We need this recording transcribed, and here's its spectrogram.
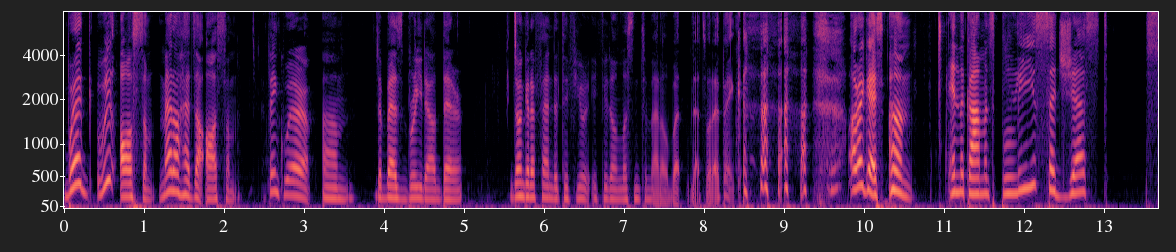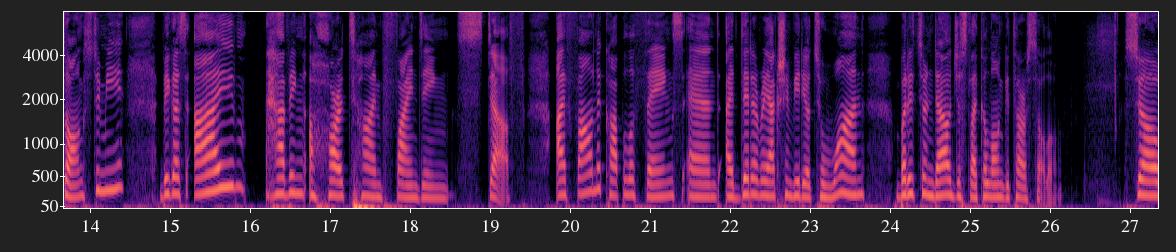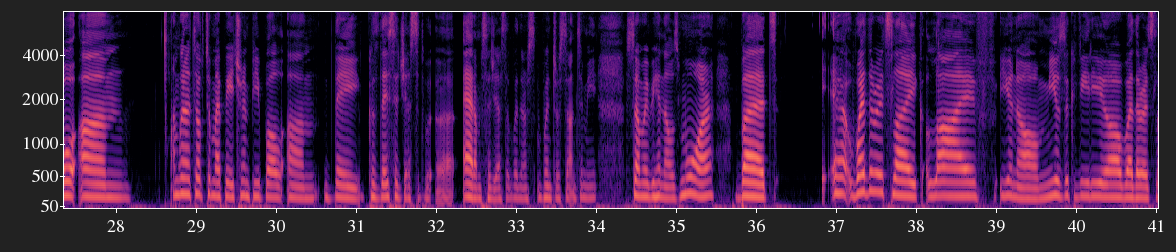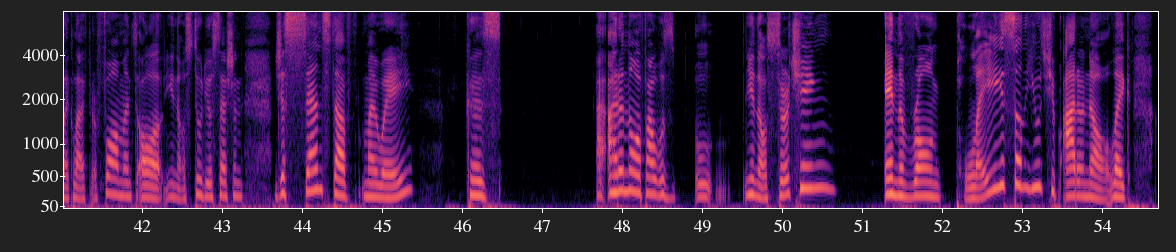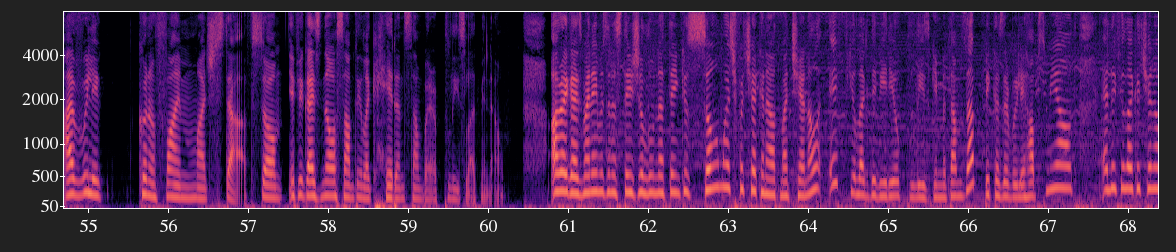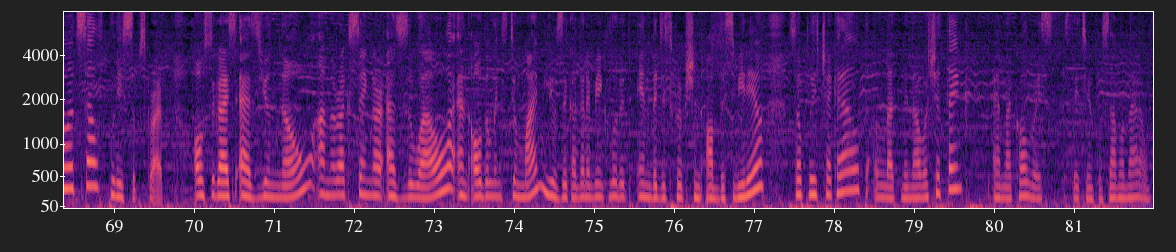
We're we're awesome. Metalheads are awesome. I think we're um the best breed out there. Don't get offended if you if you don't listen to metal, but that's what I think. All right, guys. Um, in the comments, please suggest songs to me because I'm having a hard time finding stuff. I found a couple of things and I did a reaction video to one, but it turned out just like a long guitar solo. So, um, I'm gonna talk to my Patreon people. Um, they because they suggested uh, Adam suggested Winter, Wintersun to me, so maybe he knows more. But uh, whether it's like live, you know, music video, whether it's like live performance or you know studio session, just send stuff my way, cause I, I don't know if I was you know searching in the wrong place on YouTube. I don't know. Like I really couldn't find much stuff. So if you guys know something like hidden somewhere, please let me know. Alright guys, my name is Anastasia Luna. Thank you so much for checking out my channel. If you like the video, please give me a thumbs up because it really helps me out. And if you like the channel itself, please subscribe. Also guys, as you know, I'm a rock singer as well and all the links to my music are gonna be included in the description of this video. So please check it out, let me know what you think, and like always, stay tuned for summer metal.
